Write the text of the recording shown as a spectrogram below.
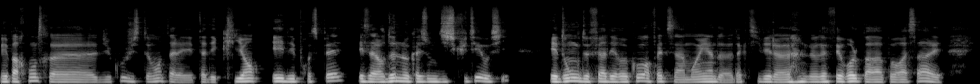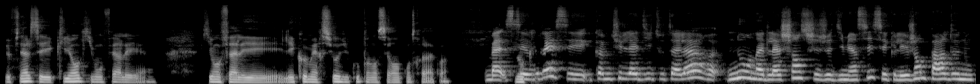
Mais par contre, du coup, justement, tu as, des clients et des prospects et ça leur donne l'occasion de discuter aussi. Et donc de faire des recours, en fait, c'est un moyen d'activer le, le referral par rapport à ça. Et, au final, c'est les clients qui vont faire les qui vont faire les, les commerciaux du coup pendant ces rencontres là, quoi. Bah, c'est vrai, c'est comme tu l'as dit tout à l'heure, nous on a de la chance chez Jeudi Merci, c'est que les gens parlent de nous.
